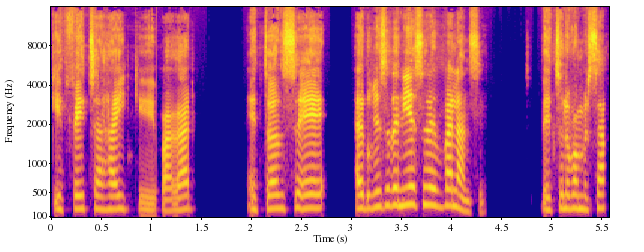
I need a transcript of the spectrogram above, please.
qué fechas hay que pagar. Entonces, al comienzo tenía ese desbalance. De hecho, lo conversaba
